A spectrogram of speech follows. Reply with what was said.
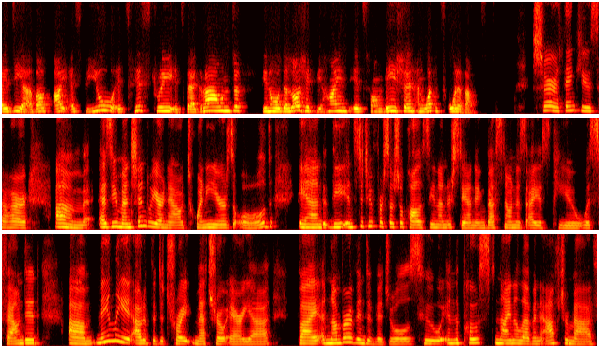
idea about ISPU, its history, its background, you know, the logic behind its foundation and what it's all about. Sure. Thank you, Sahar. Um, as you mentioned, we are now 20 years old, and the Institute for Social Policy and Understanding, best known as ISPU, was founded um, mainly out of the Detroit metro area by a number of individuals who, in the post 9 11 aftermath,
